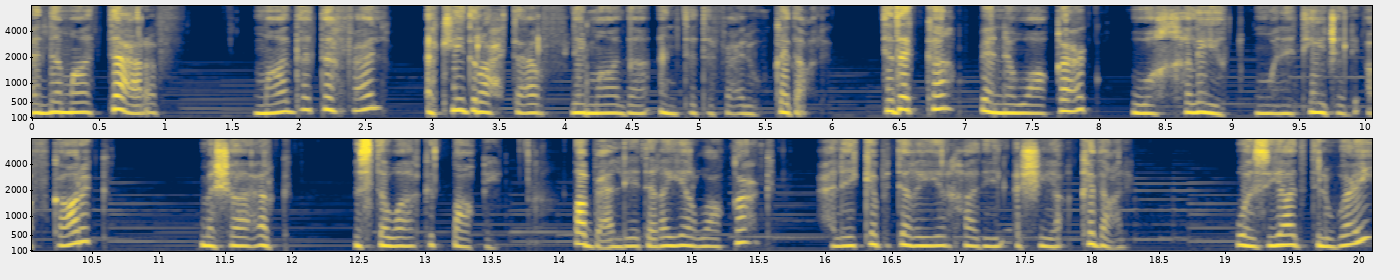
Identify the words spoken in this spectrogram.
عندما تعرف ماذا تفعل أكيد راح تعرف لماذا أنت تفعله. كذلك تذكر بأن واقعك هو خليط ونتيجة لأفكارك مشاعرك مستواك الطاقي. طبعا ليتغير واقعك عليك بتغيير هذه الأشياء. كذلك وزيادة الوعي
